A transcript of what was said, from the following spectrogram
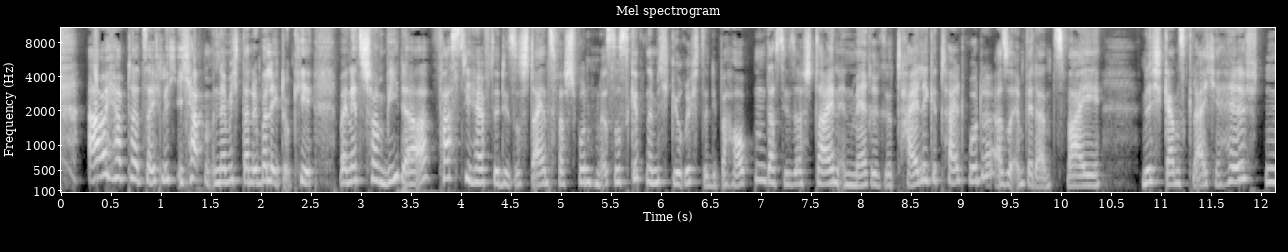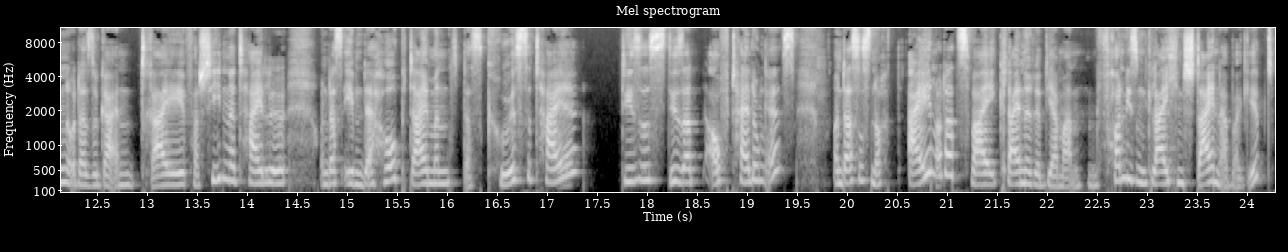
Aber ich habe tatsächlich, ich habe nämlich dann überlegt, okay, wenn jetzt schon wieder fast die Hälfte dieses Steins verschwunden ist, es gibt nämlich Gerüchte, die behaupten, dass dieser Stein in mehrere Teile geteilt wurde, also entweder in zwei nicht ganz gleiche Hälften oder sogar in drei verschiedene Teile und dass eben der Hope Diamond das größte Teil dieses, dieser Aufteilung ist und dass es noch ein oder zwei kleinere Diamanten von diesem gleichen Stein aber gibt.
